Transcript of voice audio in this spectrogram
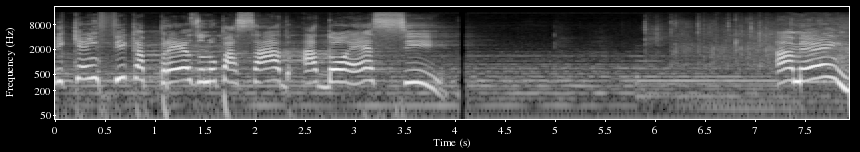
e quem fica preso no passado adoece. Amém.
